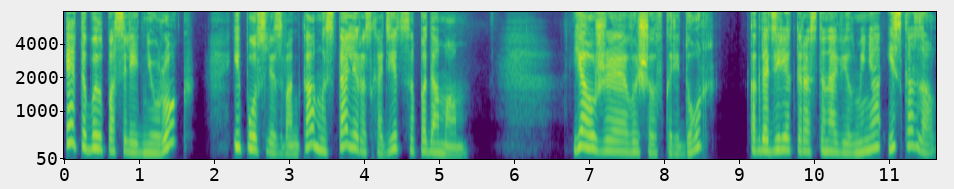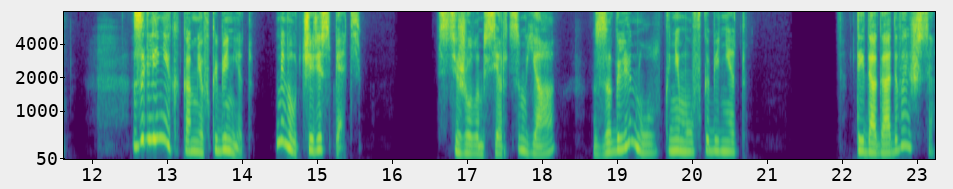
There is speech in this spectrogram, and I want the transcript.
Это был последний урок, и после звонка мы стали расходиться по домам. Я уже вышел в коридор, когда директор остановил меня и сказал, «Загляни-ка ко мне в кабинет» минут через пять. С тяжелым сердцем я заглянул к нему в кабинет. «Ты догадываешься,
